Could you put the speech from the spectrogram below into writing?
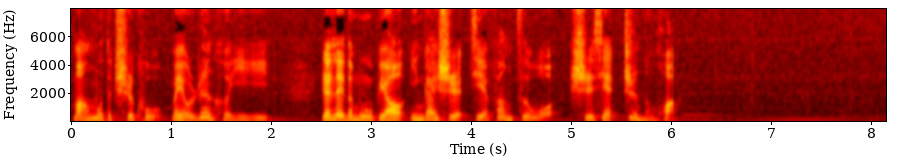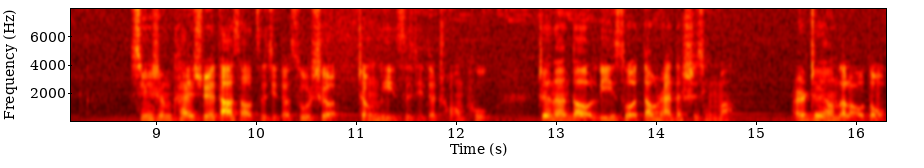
盲目的吃苦没有任何意义。人类的目标应该是解放自我，实现智能化。新生开学打扫自己的宿舍，整理自己的床铺，这难道理所当然的事情吗？而这样的劳动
